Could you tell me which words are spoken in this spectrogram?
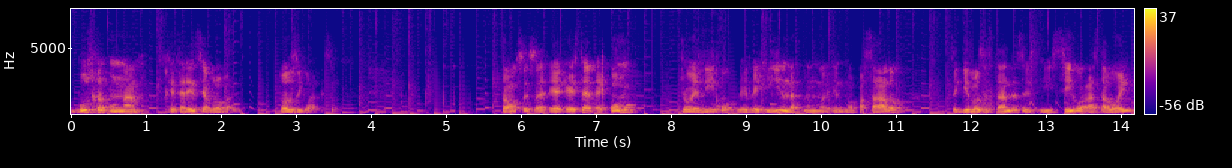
buscan una referencia global, todos iguales. Entonces, eh, este es como yo elijo, elegí en, en, el pasado seguir los estándares y, sigo hasta hoy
